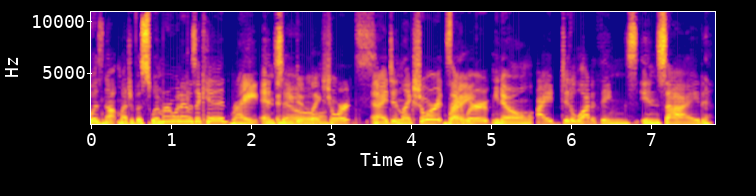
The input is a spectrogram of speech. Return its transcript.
was not much of a swimmer when I was a kid. right. and so you didn't like shorts? And I didn't like shorts. I Right. wear, you know, I did a lot of things inside.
